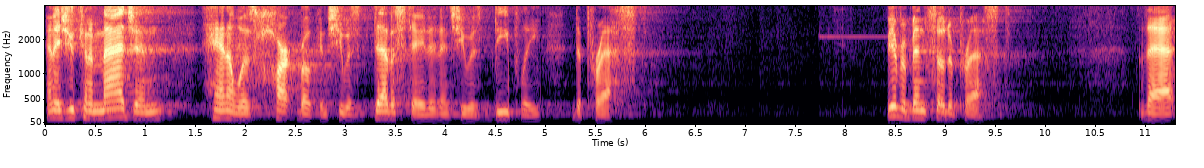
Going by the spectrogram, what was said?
And as you can imagine, Hannah was heartbroken. She was devastated and she was deeply depressed. Have you ever been so depressed that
